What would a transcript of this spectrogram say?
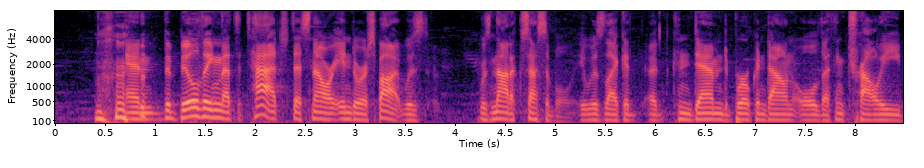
and the building that's attached, that's now our indoor spot, was was not accessible. It was like a, a condemned, broken down old, I think, trolley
